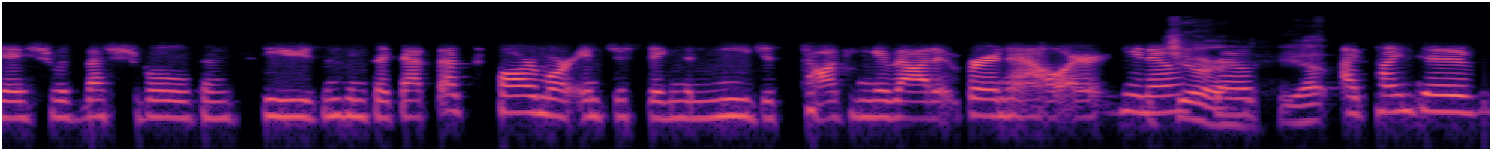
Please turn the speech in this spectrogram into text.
dish with vegetables and stews and things like that. That's far more interesting than me just talking about it for an hour, you know? Sure. So yep. I kind of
